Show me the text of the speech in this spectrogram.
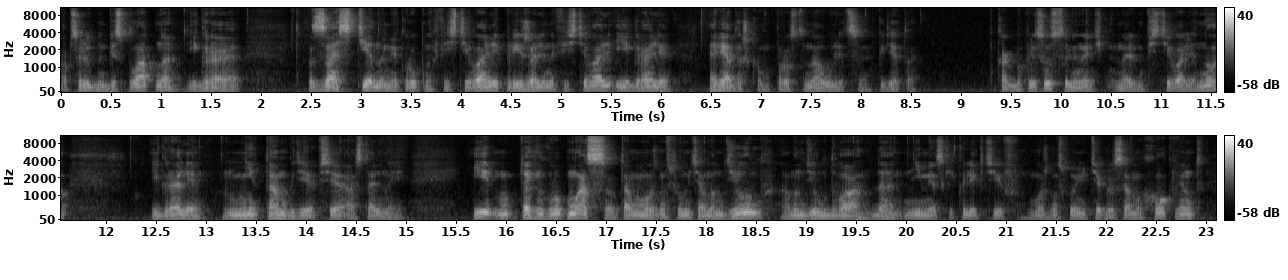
абсолютно бесплатно, играя за стенами крупных фестивалей. Приезжали на фестиваль и играли рядышком, просто на улице где-то. Как бы присутствовали на, на этом фестивале, но играли не там, где все остальные. И таких групп масса, там можно вспомнить Амандюл, Амандюл 2, да, немецкий коллектив, можно вспомнить тех же самых Хоквинд –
